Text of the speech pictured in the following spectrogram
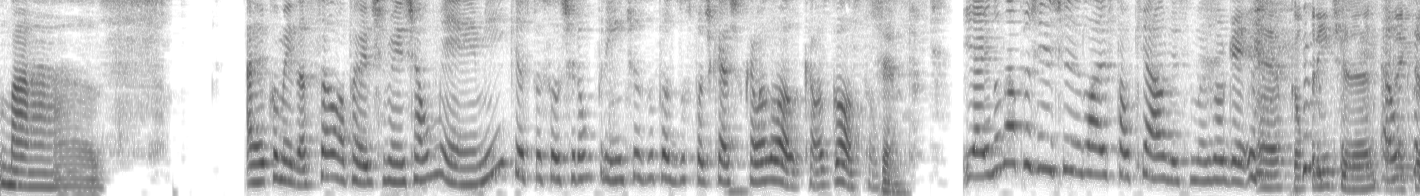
Mas a recomendação aparentemente é um meme que as pessoas tiram prints do- dos podcasts que, ela que elas gostam. Certo. E aí não dá pra gente ir lá stalkear, ver se mais alguém. É, porque é um print, né? É um ficar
